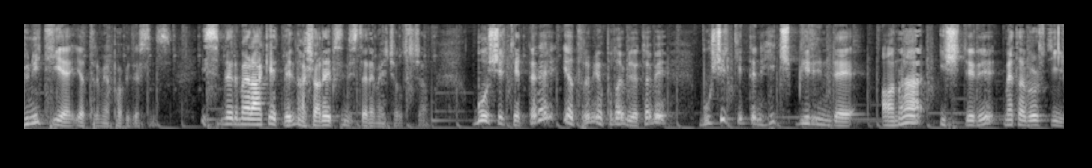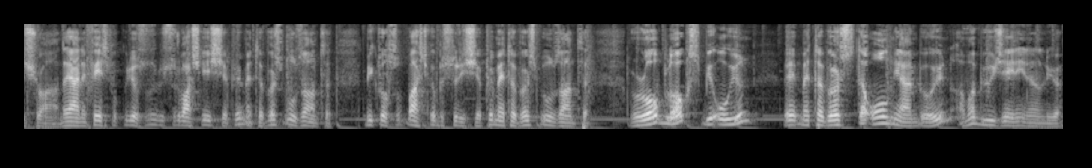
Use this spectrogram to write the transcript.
Unity'ye yatırım yapabilirsiniz. İsimleri merak etmeyin aşağıda hepsini listelemeye çalışacağım. Bu şirketlere yatırım yapılabilir. Tabi bu şirketlerin hiçbirinde ana işleri Metaverse değil şu anda. Yani Facebook biliyorsunuz bir sürü başka iş yapıyor. Metaverse bir uzantı. Microsoft başka bir sürü iş yapıyor. Metaverse bir uzantı. Roblox bir oyun ve Metaverse'de olmayan bir oyun ama büyüyeceğine inanılıyor.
